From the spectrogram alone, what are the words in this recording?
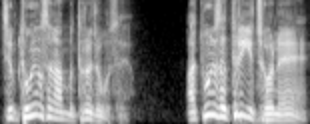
지금 동영상 한번 들어줘 보세요. 아, 동영상 드리기 전에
